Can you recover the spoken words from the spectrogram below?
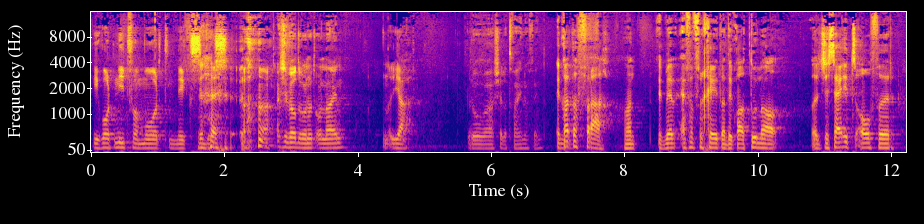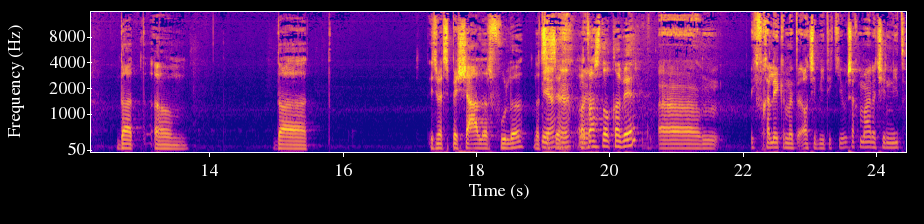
je wordt niet vermoord, niks. Dus, Als je wil, doen we het online. ja, bedoel, als je dat fijner vindt. Ik had een vraag, want ik ben even vergeten, want ik wou toen al... Je zei iets over dat... ehm, dat... Iets met specialer voelen. Dat ze Ja, zich... ja, wat ja. was het ook alweer? Ehm, ik vergelijk het met de LGBTQ, zeg maar. Dat je niet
